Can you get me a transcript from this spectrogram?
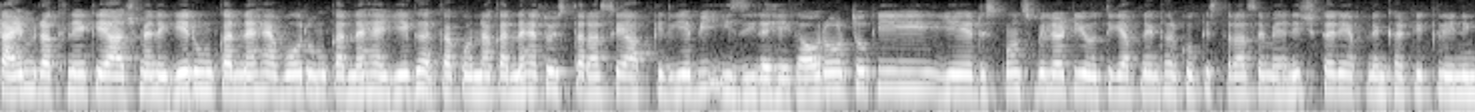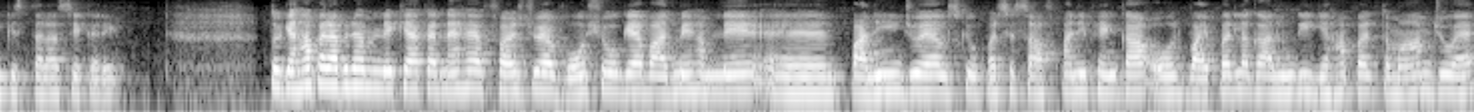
टाइम रख लें कि आज मैंने ये रूम करना है, वो रूम करना है, ये घर का कोना करना है तो इस तरह से आपके लिए भी इजी रहेगा। और औरतों की ये रिस्पॉन्सिबिलिटी होती है, अपने घर को किस तरह से मैनेज करें, अपने घर की क्लीनिंग किस तरह से करें। तो यहाँ पर अभी हमने क्या करना है, फ़र्श जो है वॉश हो गया, बाद में हमने पानी जो है उसके ऊपर से साफ़ पानी फेंका और वाइपर लगा लूँगी। यहाँ पर तमाम जो है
